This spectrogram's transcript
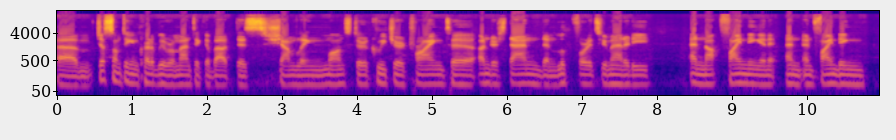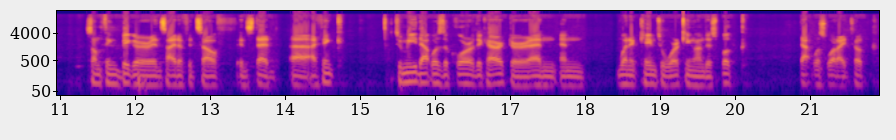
um, just something incredibly romantic about this shambling monster creature trying to understand and look for its humanity, and not finding in it and and finding something bigger inside of itself instead. Uh, I think to me that was the core of the character, and and when it came to working on this book, that was what I took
